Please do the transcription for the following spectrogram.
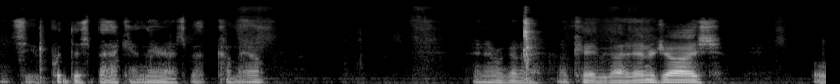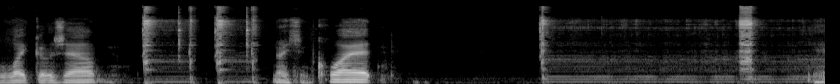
let's see, put this back in there. That's about to come out. And now we're going to, okay, we got it energized. The light goes out. Nice and quiet. Yeah,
